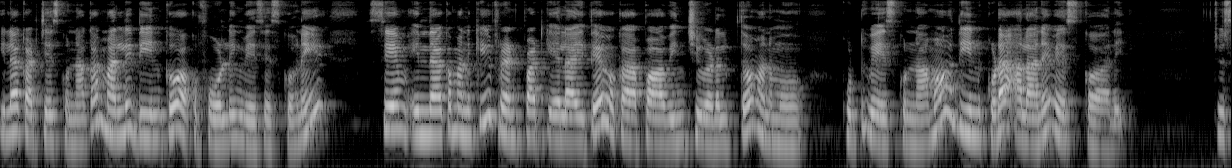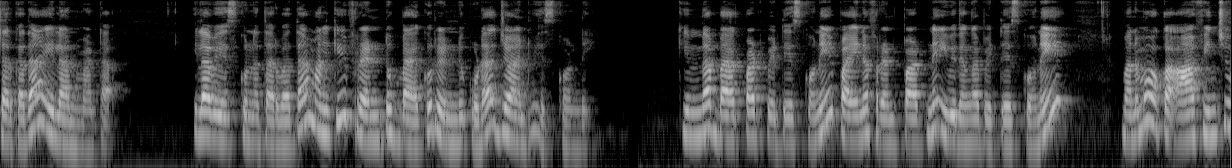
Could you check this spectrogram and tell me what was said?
ఇలా కట్ చేసుకున్నాక మళ్ళీ దీనికి ఒక ఫోల్డింగ్ వేసేసుకొని సేమ్ ఇందాక మనకి ఫ్రంట్ పార్ట్కి ఎలా అయితే ఒక పావించి వెడల్పుతో మనము కుట్టు వేసుకున్నామో దీనికి కూడా అలానే వేసుకోవాలి. చూసారు కదా? ఇలా అనమాట ఇలా వేసుకున్న తర్వాత మనకి ఫ్రంట్ బ్యాక్ రెండు కూడా జాయింట్ వేసుకోండి. కింద బ్యాక్ పార్ట్ పెట్టేసుకొని పైన ఫ్రంట్ పార్ట్ని ఈ విధంగా పెట్టేసుకొని మనము ఒక హాఫ్ ఇంచు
